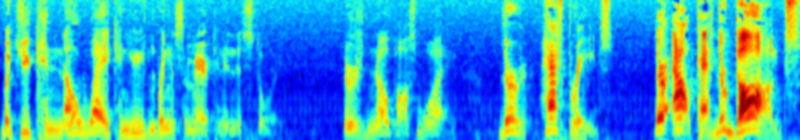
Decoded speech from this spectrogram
but you can, no way can you even bring a Samaritan in this story. There's no possible way. They're half breeds. They're outcasts. They're dogs.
